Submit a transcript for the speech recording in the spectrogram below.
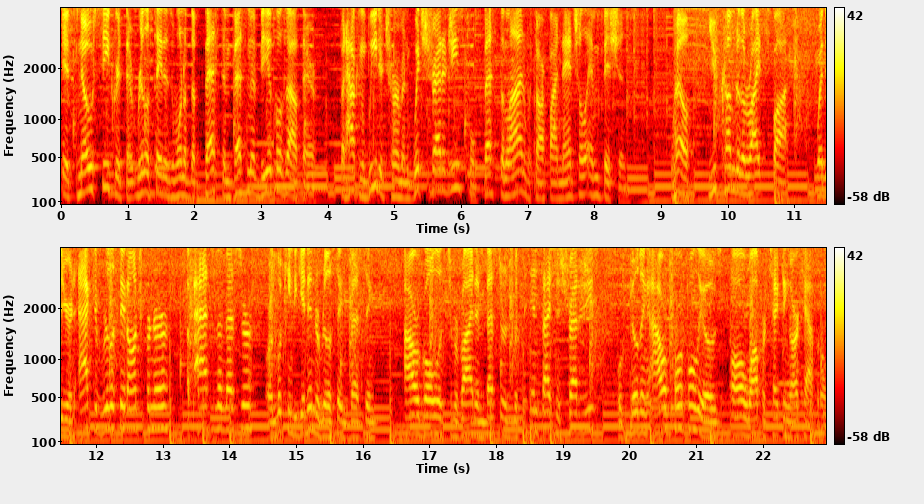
It's no secret that real estate is one of the best investment vehicles out there, but how can we determine which strategies will best align with our financial ambitions? Well, you've come to the right spot. Whether you're an active real estate entrepreneur, a passive investor, or looking to get into real estate investing, our goal is to provide investors with the insights and strategies for building our portfolios, all while protecting our capital.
